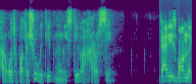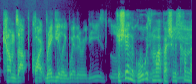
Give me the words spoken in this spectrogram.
торгуулах болно шүү гэдгийг мөн Стив анхааруулсан юм. Жишээ нь Google Map ашиглах нь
